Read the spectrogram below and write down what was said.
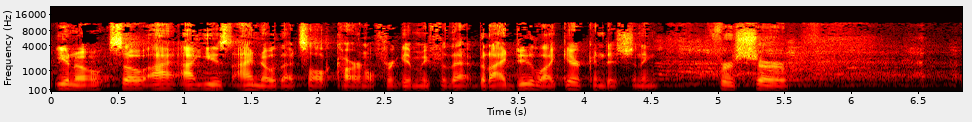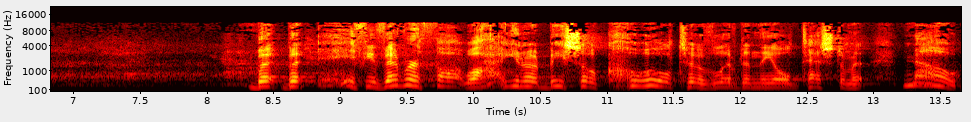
you know, so I, I use, I know that's all carnal, forgive me for that, but I do like air conditioning for sure. But, but if you've ever thought, well, you know, it'd be so cool to have lived in the Old Testament. No,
